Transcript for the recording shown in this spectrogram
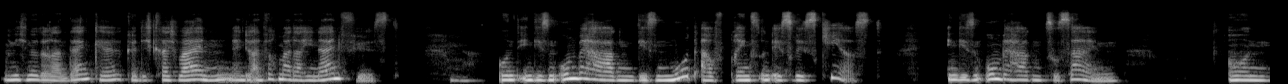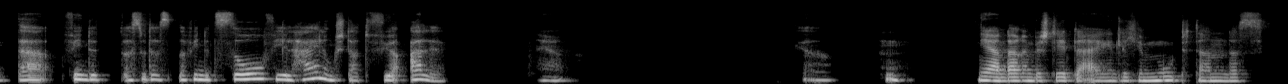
wenn ich nur daran denke, könnte ich gleich weinen, wenn du einfach mal da hineinfühlst ja. und in diesem Unbehagen diesen Mut aufbringst und es riskierst, in diesem Unbehagen zu sein. Und da findet, du, das, da findet so viel Heilung statt für alle. Ja. Ja. Hm. Ja, und darin besteht der eigentliche Mut dann, dass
